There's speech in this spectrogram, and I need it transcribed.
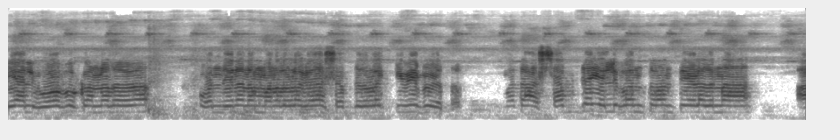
ಏ ಅಲ್ಲಿ ಹೋಗ್ಬೇಕು ಅನ್ನೋದು ಒಂದಿನ ನಮ್ಮ ಮನದೊಳಗ ಶಬ್ದದೊಳಗೆ ಕಿವಿ ಬೀಳ್ತು ಮತ್ತ ಆ ಶಬ್ದ ಎಲ್ಲಿ ಬಂತು ಅಂತ ಹೇಳೋದನ್ನ ಆ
